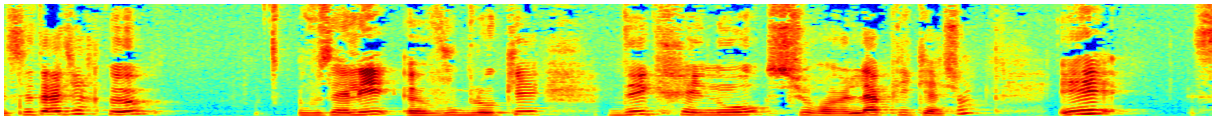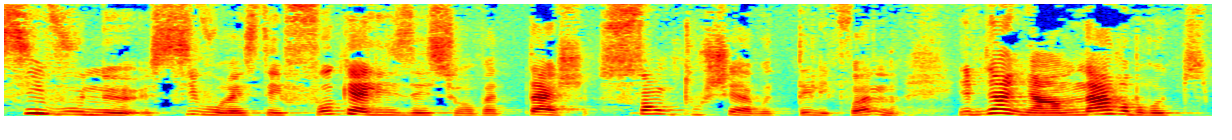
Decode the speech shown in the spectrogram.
C'est-à-dire que vous allez euh, vous bloquer des créneaux sur euh, l'application et si vous, ne, si vous restez focalisé sur votre tâche sans toucher à votre téléphone, eh bien il y a un arbre qui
